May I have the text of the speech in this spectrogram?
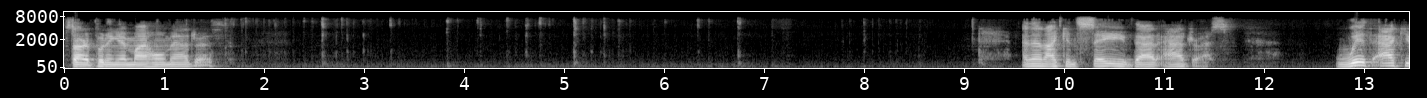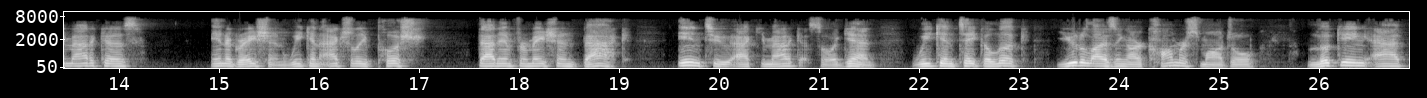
Started putting in my home address. And then I can save that address. with Acumatica's integration, we can actually push that information back into Acumatica. So again, we can take a look utilizing our commerce module, looking at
